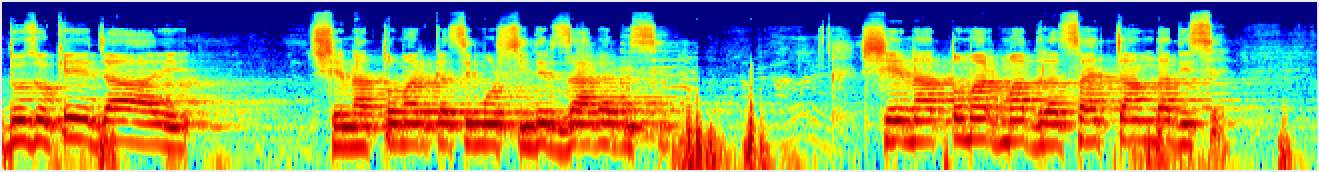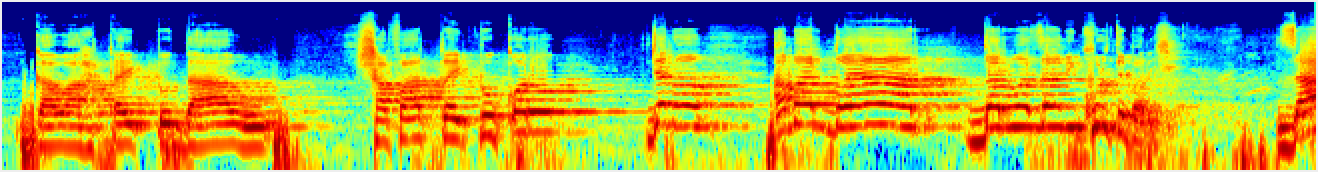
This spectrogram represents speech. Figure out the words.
দোজকে যায়। সে না তোমার কাছে মসজিদের জায়গা দিছে। সে না তোমার মাদ্রাসায় চান্দা দিছে। গাওয়াটা একটু দাও, সাফাতটা একটু করো। যেন আমার দয়ার দরওয়াজা আমি খুলতে পারি। যা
